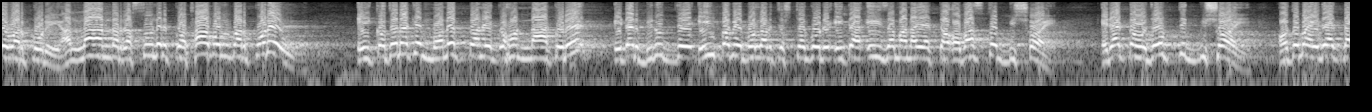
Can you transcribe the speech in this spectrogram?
দেওয়ার পরে, আল্লাহ আল্লাহ রাসূলের কথা বলবার পরেও এই কথাটাকে মনে প্রাণে গ্রহণ না করে এটার বিরুদ্ধে এইভাবে বলার চেষ্টা করে, এটা এই জামানায় একটা অবাস্তব বিষয়, এটা একটা অযৌক্তিক বিষয়, অথবা এটা একটা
